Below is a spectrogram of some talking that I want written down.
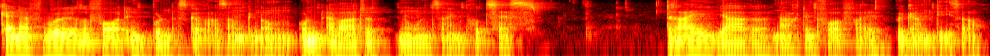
Kenneth wurde sofort in Bundesgewahrsam genommen und erwartet nun seinen Prozess. Drei Jahre nach dem Vorfall begann dieser.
